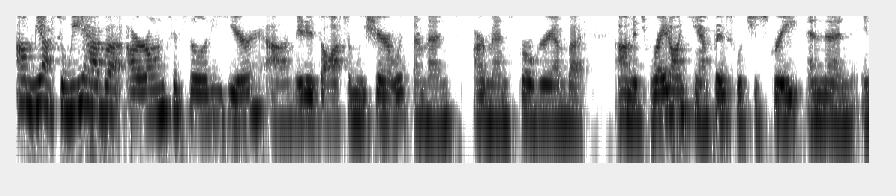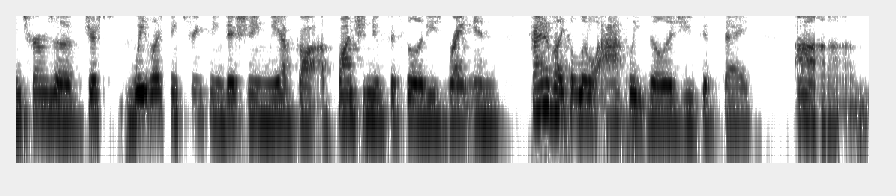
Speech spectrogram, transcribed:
Um, yeah, so we have a, our own facility here. Um, it is awesome. We share it with our men's our men's program, but um, it's right on campus, which is great. And then in terms of just weightlifting, strength and conditioning, we have got a bunch of new facilities right in kind of like a little athlete village, you could say. Um,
